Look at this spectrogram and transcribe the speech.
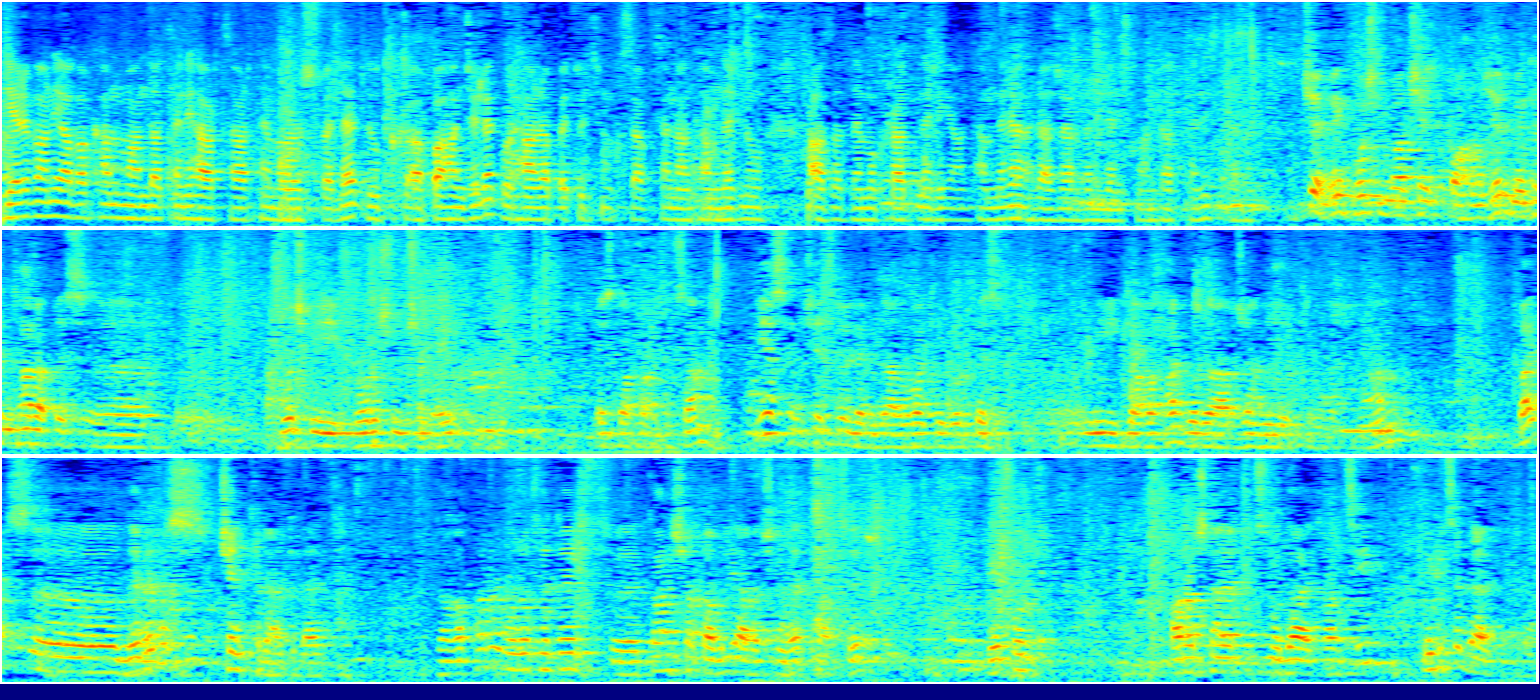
Երևանի ավականու մանդատների հարցը արդեն որոշվել է։ Դուք պահանջել եք, որ Հանրապետություն կուսակցության անդամներն ու ազատ դեմոկրատների անդամները հրաժարվեն իրենց մանդատներից։ Չէ, մենք ոչ մի բան չենք պահանջել, մենք ընդհանրապես ոչ մի որոշում չունենք այս կապակցությամբ։ Ես հնչեցրել եմ դա ուղղակի որպես մի գաղափար, որը արժանի է քննարկման, բայց դեռևս չենք քննարկել այդ գաղափարը, որովհետև կան շատ ավելի առաջնահերթ հարցեր, երբ որ առաջնահերթությունը գա այդ հարցի, միգուցե դա է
